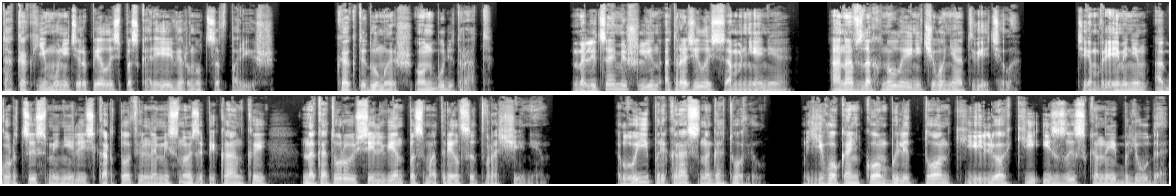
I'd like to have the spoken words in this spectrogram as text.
так как ему не терпелось поскорее вернуться в Париж. Как ты думаешь, он будет рад? На лице Мишлин отразилось сомнение, она вздохнула и ничего не ответила. Тем временем огурцы сменились картофельно-мясной запеканкой, на которую Сильвен посмотрел с отвращением. Луи прекрасно готовил. Его коньком были тонкие, легкие, изысканные блюда,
